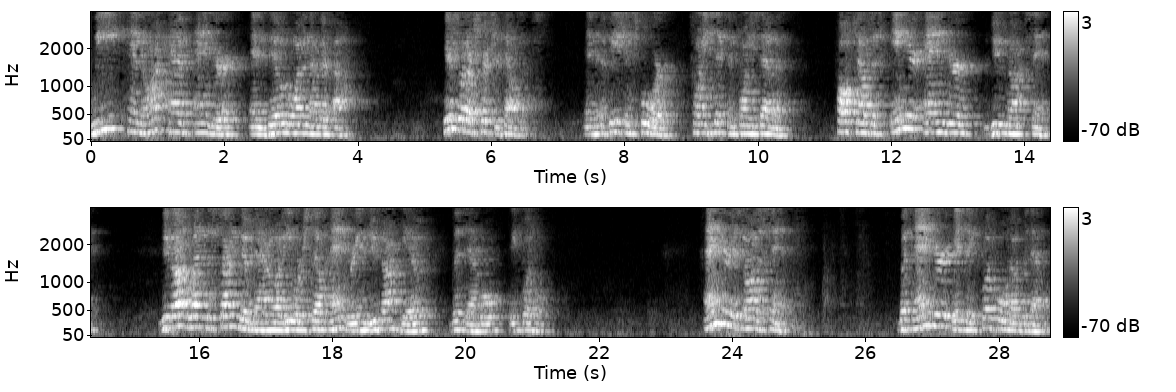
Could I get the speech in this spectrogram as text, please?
We cannot have anger and build one another up. Here's what our scripture tells us. In Ephesians 4, 26 and 27, Paul tells us, In your anger, do not sin. Do not let the sun go down while you are still angry, and do not give the devil a foothold. Anger is not a sin. But anger is a foothold of the devil,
